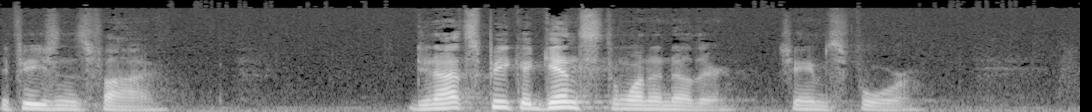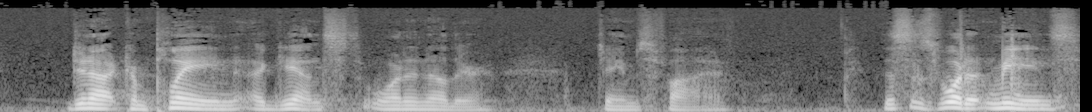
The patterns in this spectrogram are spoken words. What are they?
Ephesians 5. Do not speak against one another, James 4. Do not complain against one another, James 5. This is what it means.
